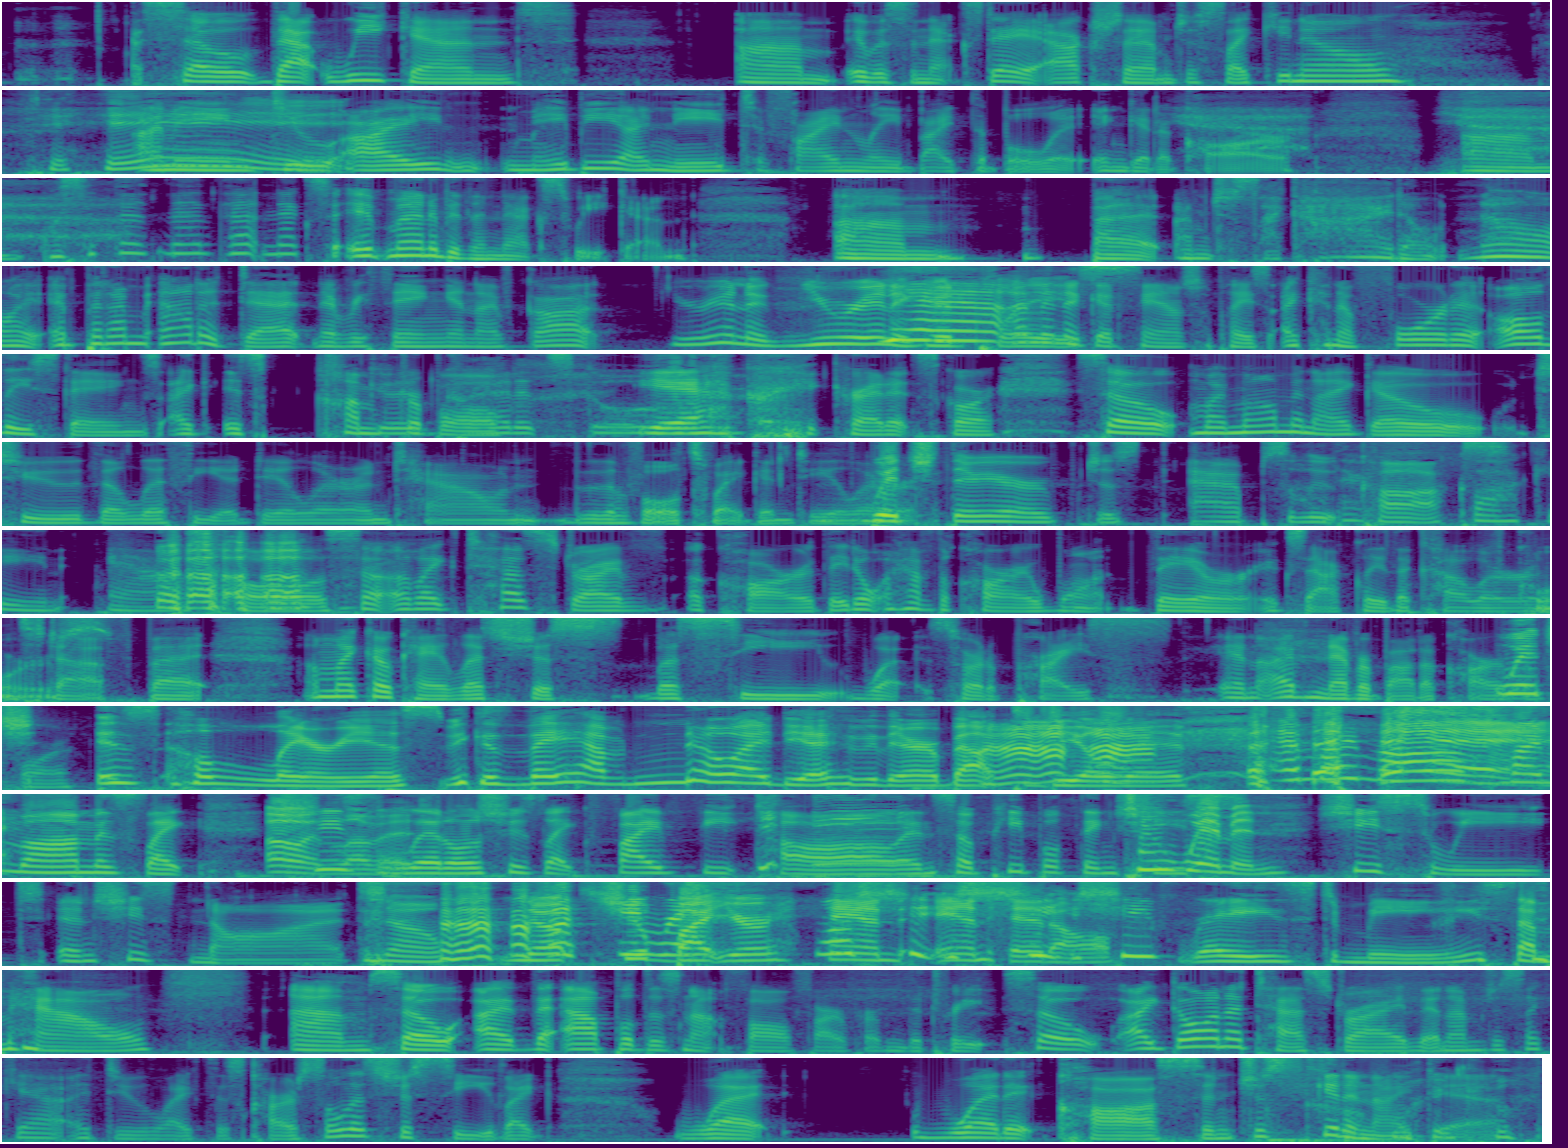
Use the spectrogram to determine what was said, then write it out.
so that weekend, um, it was the next day. Actually, I'm just like, you know, I mean, do I, maybe I need to finally bite the bullet and get a car. Um, was it that, that that next? It might have been the next weekend. Um, but I'm just like I don't know. I but I'm out of debt and everything, and I've got You're in a you were in yeah, a good place. I'm in a good financial place. I can afford it. All these things. I, it's Good comfortable. credit score. Yeah, great credit score. So my mom and I go to the Lithia dealer in town, the Volkswagen dealer, Which they are just absolute They're cocks. fucking assholes. so I like test drive a car. They don't have the car I want there exactly the color and stuff. But I'm like, okay, let's just let's see what sort of price. And I've never bought a car Which before. is hilarious because they have no idea who they're about to deal with. and my mom, my mom is like, Oh, she's little. She's like five feet tall, and so people think Two she's, women. She's sweet, and she's not. No, no, She she'll ra- bite your Well, hand she- and she, head off. She raised me somehow. um, so I, the apple does not fall far from the tree. So I go on a test drive, and I'm just like, yeah, I do like this car. So let's just see like what what it costs, and just get an Oh idea.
